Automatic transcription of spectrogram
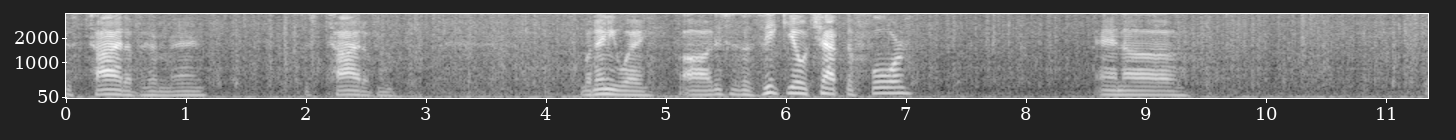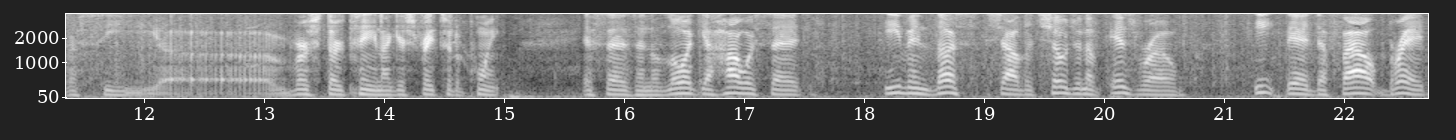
Just tired of him, man. Just tired of him. But anyway, uh, this is Ezekiel chapter 4 and uh let's see uh verse 13 i get straight to the point. It says and the lord yahweh said even thus shall the children of israel eat their defiled bread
